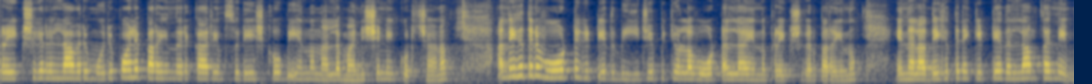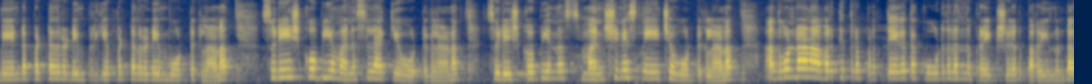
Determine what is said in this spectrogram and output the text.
പ്രേക്ഷകരെല്ലാവരും ഒരുപോലെ പറയുന്ന ഒരു കാര്യം സുരേഷ് ഗോപി എന്ന നല്ല മനുഷ്യനെ കുറിച്ചാണ് അദ്ദേഹത്തിന് വോട്ട് കിട്ടിയത് ബി ജെ പിക്കുള്ള വോട്ടല്ല എന്ന് പ്രേക്ഷകർ പറയുന്നു. എന്നാൽ അദ്ദേഹത്തിന് കിട്ടിയതെല്ലാം തന്നെ വേണ്ടപ്പെട്ടവരുടെയും പ്രിയപ്പെട്ടവരുടെയും വോട്ടുകളാണ്. സുരേഷ് ഗോപിയെ മനസ്സിലാക്കിയ വോട്ടുകളാണ്. സുരേഷ് ഗോപി എന്ന മനുഷ്യനെ സ്നേഹിച്ച വോട്ടുകളാണ്. അതുകൊണ്ടാണ് അവർക്ക് ഇത്ര പ്രത്യേകത കൂടുതലെന്ന് പ്രേക്ഷകർ പറയുന്നുണ്ട്.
